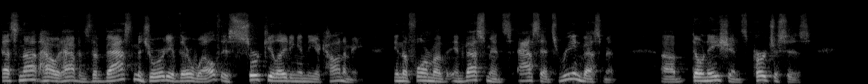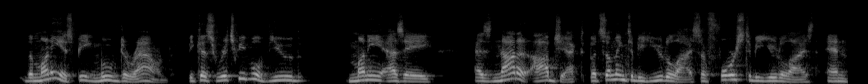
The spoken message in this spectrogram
That's not how it happens. The vast majority of their wealth is circulating in the economy in the form of investments assets reinvestment uh, donations purchases the money is being moved around because rich people view money as a as not an object but something to be utilized a force to be utilized. And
